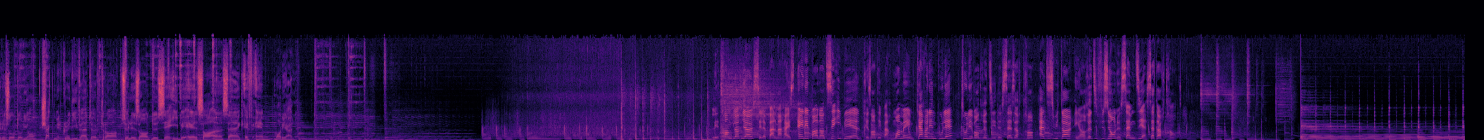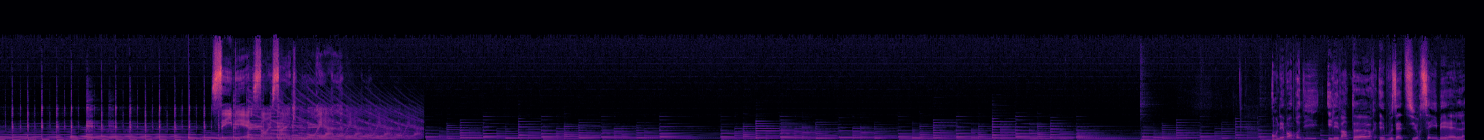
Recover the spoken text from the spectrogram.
Trésor d'Orient, chaque mercredi 20h30 sur les ondes de CIBL 101.5 FM Montréal. Les 30 Glorieuses, c'est le palmarès indépendant de CIBL présenté par moi-même, Caroline Boulet, tous les vendredis de 16h30 à 18h et en rediffusion le samedi à 7h30. Vendredi, il est 20h et vous êtes sur CIBL.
